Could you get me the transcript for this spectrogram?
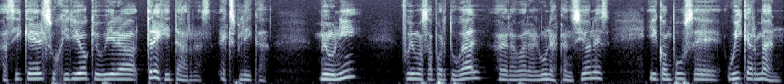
Así que él sugirió que hubiera tres guitarras, explica. Me uní, fuimos a Portugal a grabar algunas canciones y compuse Wicker Man.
